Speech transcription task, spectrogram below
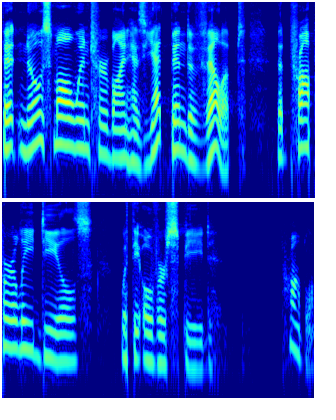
that no small wind turbine has yet been developed that properly deals with the overspeed problem.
